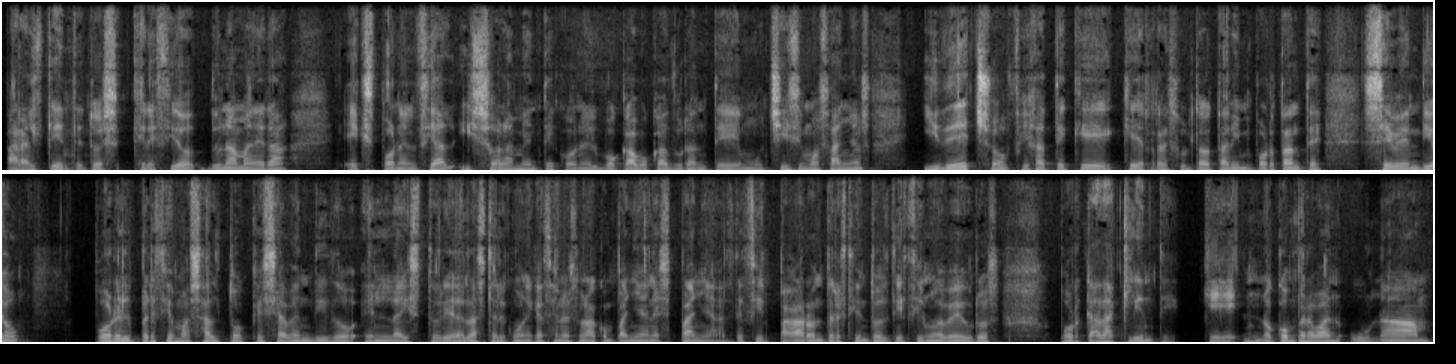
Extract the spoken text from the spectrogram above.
para el cliente. Entonces creció de una manera exponencial y solamente con el boca a boca durante muchísimos años y de hecho, fíjate qué, qué resultado tan importante, se vendió por el precio más alto que se ha vendido en la historia de las telecomunicaciones de una compañía en España. Es decir, pagaron 319 euros por cada cliente, que no compraban una,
